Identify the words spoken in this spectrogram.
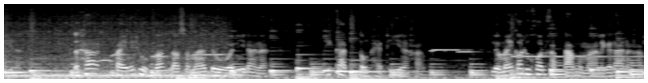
ดีๆนะ แต่ถ้าไปไม่ถูกก็เราสามารถดูอันนี้ได้นะ พิกัดตรงแผนที่นะครับ หรือไม่ก็ทุกคนขับตามผมมาเลยก็ได้นะครับ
